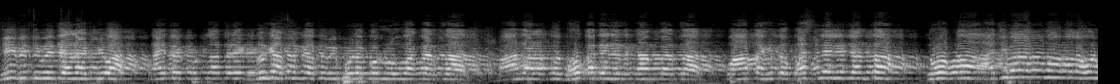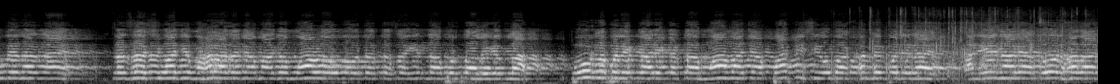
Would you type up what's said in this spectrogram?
ही बी तुम्ही ध्यानात ठेवा. नाहीतर कुठला तर एक ढुंग्या सुंग्या तुम्ही पुढे करून उभा करता आंधारातलं धोका देण्याचं काम करता पण आता इथं बसलेली जनता धोका अजिबात आम्हाला होऊन देणार नाही. जसं शिवाजी महाराजांच्या मागे मावळं उभं होतं तसा इंदापूर तालुक्यातला पूर्णपणे कार्यकर्ता मामाच्या पाठीशी उभा खंबीरपणे राहील. आणि येणाऱ्या दोन हजार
